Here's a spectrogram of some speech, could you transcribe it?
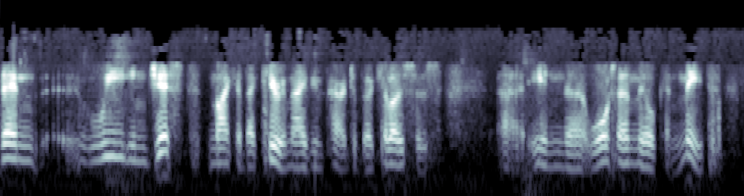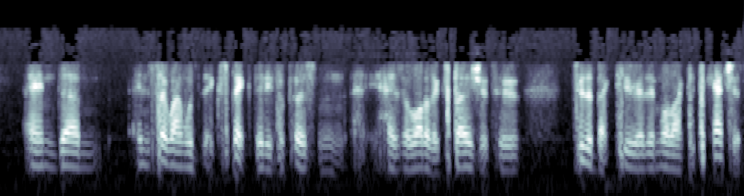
then we ingest Mycobacterium avium paratuberculosis uh, in uh, water, milk, and meat, and um, and so one would expect that if a person has a lot of exposure to to the bacteria, they're more likely to catch it.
